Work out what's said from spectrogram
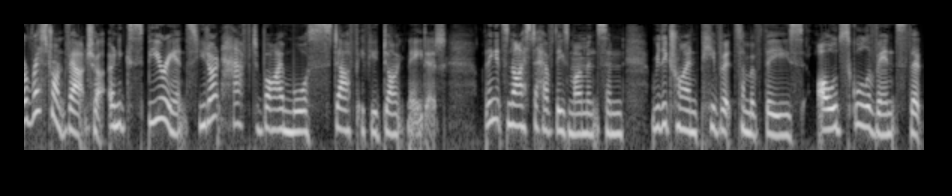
a restaurant voucher, an experience. You don't have to buy more stuff if you don't need it. I think it's nice to have these moments and really try and pivot some of these old school events that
